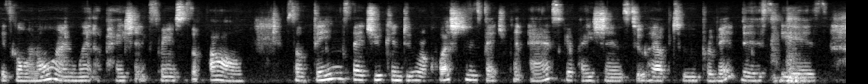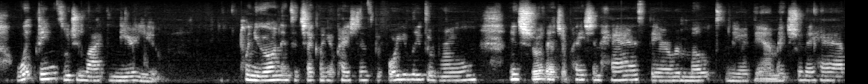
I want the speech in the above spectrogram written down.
is going on when a patient experiences a fall. So things that you can do or questions that you can ask your patients to help to prevent this is what things would you like near you? When you're going in to check on your patients before you leave the room, ensure that your patient has their remote near them. Make sure they have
